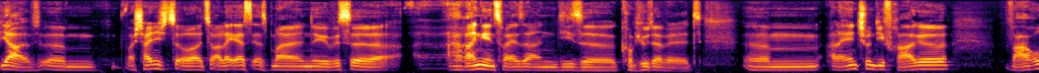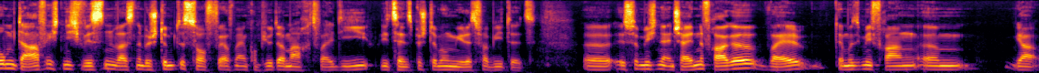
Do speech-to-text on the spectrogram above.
ja, ähm, wahrscheinlich zu, zuallererst erstmal eine gewisse Herangehensweise an diese Computerwelt. Ähm, allein schon die Frage, warum darf ich nicht wissen, was eine bestimmte Software auf meinem Computer macht, weil die Lizenzbestimmung mir das verbietet. Äh, ist für mich eine entscheidende Frage, weil da muss ich mich fragen, ähm, ja,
